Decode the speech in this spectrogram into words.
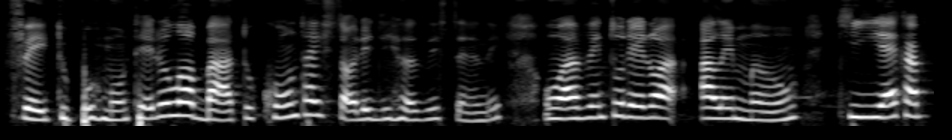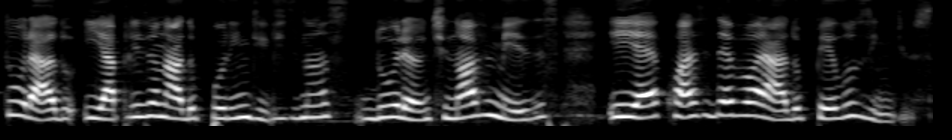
feito por Monteiro Lobato, conta a história de Hans Stanley, um aventureiro alemão que é capturado e aprisionado por indígenas durante nove meses e é quase devorado pelos índios.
